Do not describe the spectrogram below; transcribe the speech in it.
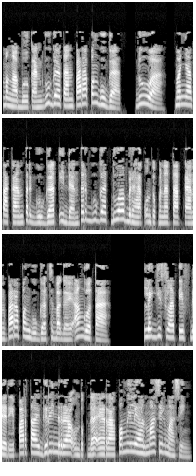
Mengabulkan gugatan para penggugat. 2 menyatakan tergugat I dan tergugat dua berhak untuk menetapkan para penggugat sebagai anggota legislatif dari Partai Gerindra untuk daerah pemilihan masing-masing.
